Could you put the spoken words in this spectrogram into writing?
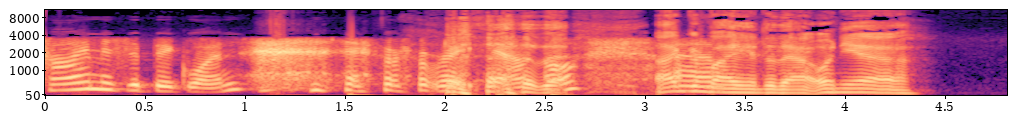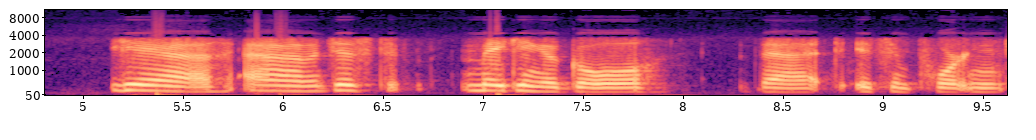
time is a big one right now. I can Um, buy into that one. Yeah. Yeah, um, just making a goal that it's important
